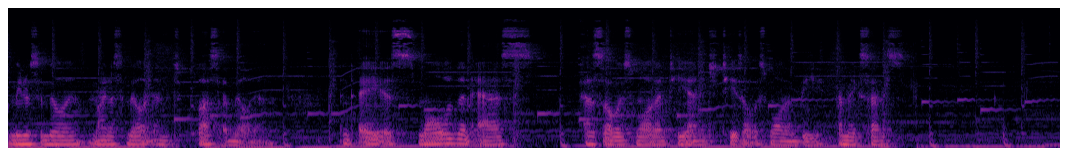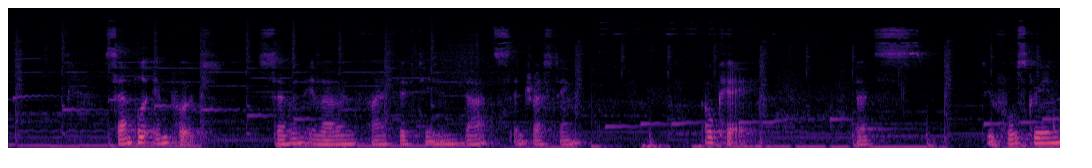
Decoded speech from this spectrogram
minus a million, minus a million, and plus a million. And A is smaller than S, S is always smaller than T, and T is always smaller than B. That makes sense. Sample input. 7, 11, 5, 15. That's interesting. Okay, let's do full screen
